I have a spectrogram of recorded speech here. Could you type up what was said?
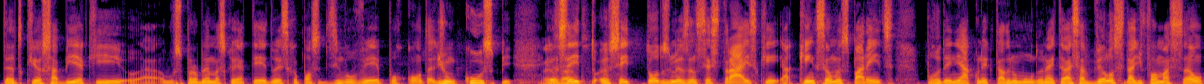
Tanto que eu sabia que uh, os problemas que eu ia ter, doenças que eu posso desenvolver por conta de um cuspe. Eu sei, eu sei todos os meus ancestrais, quem, quem são meus parentes por DNA conectado no mundo, né? Então essa velocidade de informação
